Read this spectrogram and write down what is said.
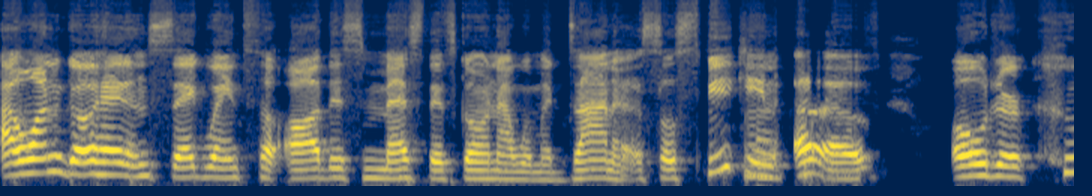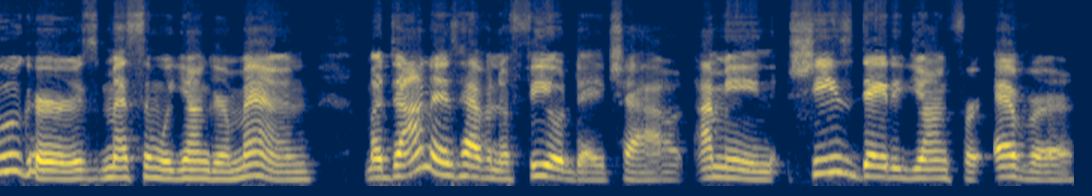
I want to go ahead and segue into all this mess that's going on with Madonna. So, speaking of older cougars messing with younger men, Madonna is having a field day, child. I mean, she's dated young forever,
